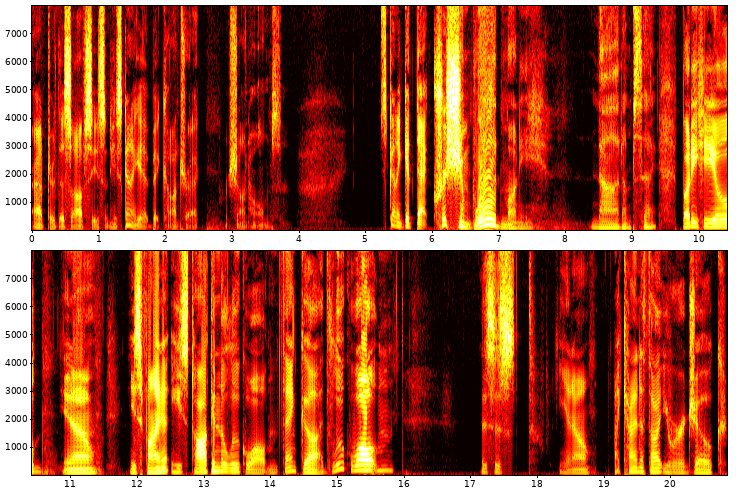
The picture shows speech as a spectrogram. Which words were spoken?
after this offseason, he's going to get a big contract. Richaun Holmes. He's going to get that Christian Wood money. What I'm saying? Buddy Hield, you know, he's fine. He's talking to Luke Walton. Thank God. Luke Walton, this is, you know, I kind of thought you were a joke.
